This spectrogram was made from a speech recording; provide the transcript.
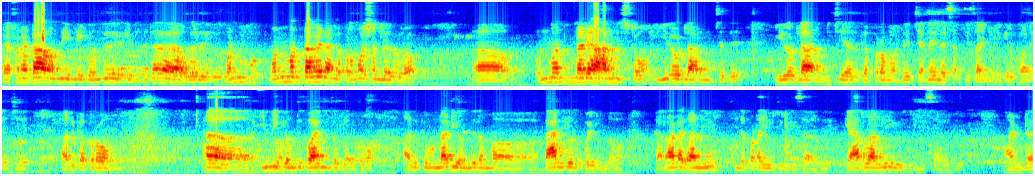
டெஃபினட்டாக வந்து இன்றைக்கி வந்து கிட்டத்தட்ட ஒரு ஒன் ஒன் மந்த்தாகவே நாங்கள் ப்ரொமோஷனில் இருக்கிறோம். ஒன் மந்த் முன்னாடி ஆரம்பிச்சிட்டோம். ஈரோட்டில் ஆரம்பித்தது ஈரோட்டில் ஆரம்பித்து அதுக்கப்புறம் வந்து சென்னையில் சத்யசாய் மெடிக்கல் காலேஜ் அதுக்கப்புறம் ஆஹ் இன்னைக்கு வந்து கோயம்புத்தூரில் இருக்கோம். அதுக்கு முன்னாடி வந்து நம்ம பெங்களூர் போயிருந்தோம். கர்நாடகாலையும் இந்த படம் யூஸ் ரிலீஸ் ஆகுது. கேரளாலையும் யூஸ் ரிலீஸ் ஆகுது. அண்டு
